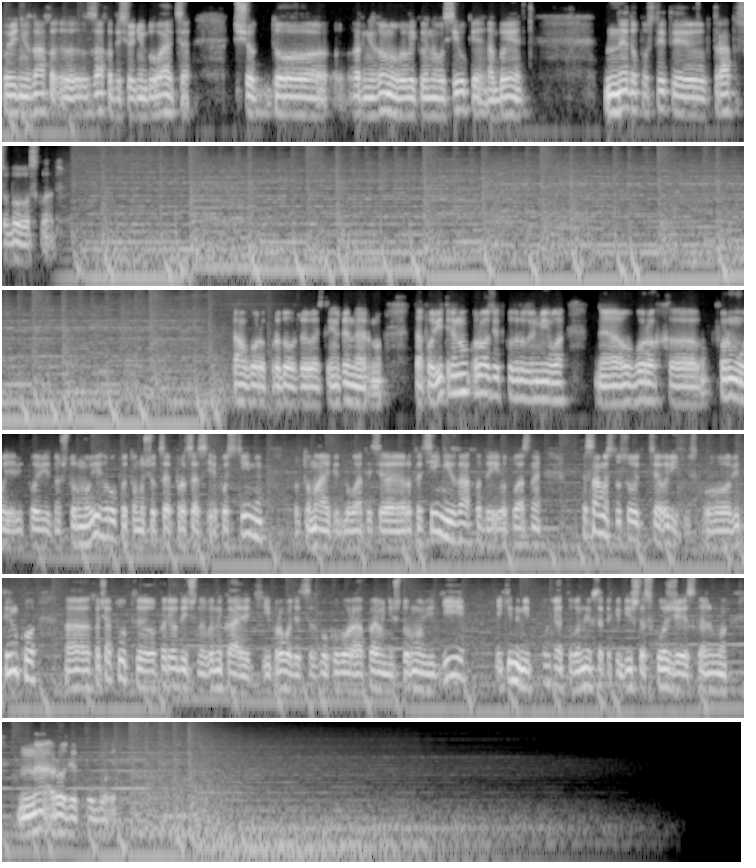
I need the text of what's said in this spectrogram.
відповідні е, заходи сьогодні відбуваються щодо гарнізону Великої Новосілки, аби не допустити втрат особового складу. Там ворог продовжує вести інженерну та повітряну розвідку. Зрозуміло, Е, ворог е, формує відповідно штурмові групи, тому що це процес є постійним, тобто мають відбуватися ротаційні заходи. І, от, власне, те саме стосується Оріхівського відтинку. Е, Хоча тут періодично виникають і проводяться з боку ворога певні штурмові дії, які, на мій погляд, вони все таки більше схожі, скажімо, на розвідку бою.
